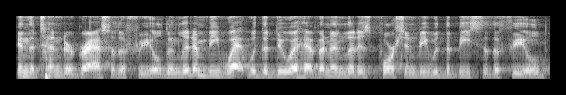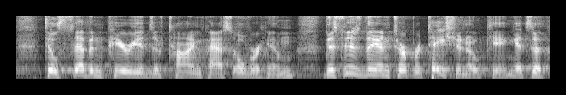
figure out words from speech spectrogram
in the tender grass of the field, and let him be wet with the dew of heaven, and let his portion be with the beasts of the field, till seven periods of time pass over him. This is the interpretation, O king. It's a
